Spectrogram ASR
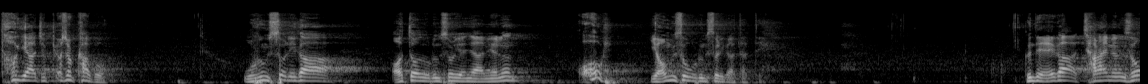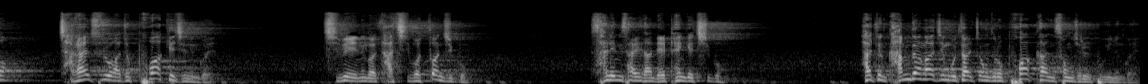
턱이 아주 뾰족하고 울음소리가 어떤 울음소리였냐면은 꼭 염소 울음소리 같았대요. 근데 애가 자라면서 자랄수록 아주 포악해지는 거예요. 집에 있는 걸 다 집어 던지고 살림살이 다 내팽개치고 하여튼 감당하지 못할 정도로 포악한 성질을 보이는 거예요.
